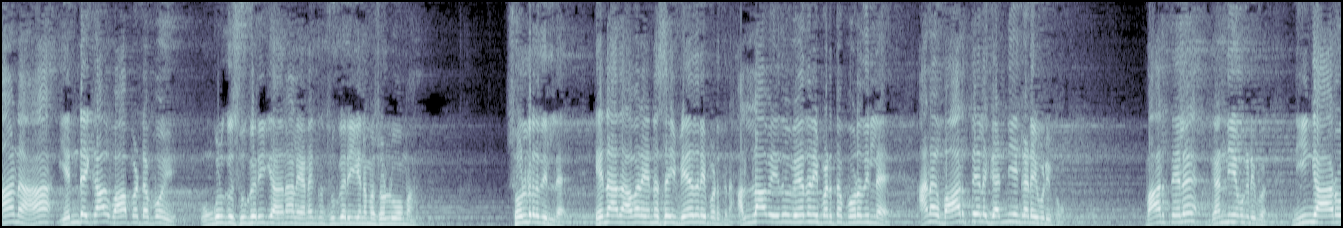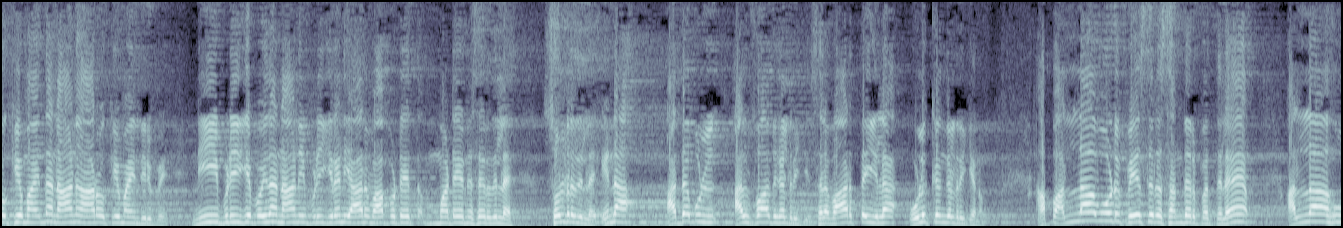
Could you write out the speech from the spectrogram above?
ஆனா என்றைக்காவது வாப்பட்ட போய் உங்களுக்கு சுகரிக்கு அதனால எனக்கும் சுகரிக்கு நம்ம சொல்லுவோமா? சொல்றது இல்ல ஏன்னா அது அவரை என்ன செய்ய வேதனைப்படுத்தணும் அல்லாவை எதுவும் வேதனைப்படுத்த போறது இல்லை ஆனா வார்த்தையில கண்ணியம் கடைபிடிப்போம். வார்த்தையில கண்ணியம் கடைபிடிப்போம். நீங்க ஆரோக்கியமா இருந்தா நானும் ஆரோக்கியமா இருந்திருப்பேன். நீ இப்படி இருக்க போய் தான் நானும் இப்படி இருக்கிறேன்னு யாரும் வாப்பட்டே மாட்டே என்ன செய்யறது இல்ல சொல்றது ஏன்னா அதபுல் அல்பாதுகள் இருக்கு. சில வார்த்தையில ஒழுக்கங்கள் இருக்கணும். அப்ப அல்லாவோடு பேசுற சந்தர்ப்பத்தில் அல்லாஹூ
